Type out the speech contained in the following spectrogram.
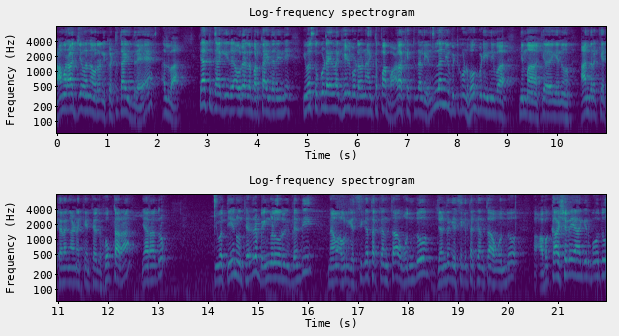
ರಾಮರಾಜ್ಯವನ್ನು ಅವರಲ್ಲಿ ಕಟ್ಟುತ್ತಾ ಇದ್ದರೆ ಅಲ್ವಾ? ಯಾತಕ್ಕಾಗಿ ಅವರೆಲ್ಲ ಬರ್ತಾ ಇದ್ದಾರೆ ಇಲ್ಲಿ? ಇವತ್ತು ಕೂಡ ಎಲ್ಲ ಹೇಳ್ಬಿಡೋಣ, ಆಯ್ತಪ್ಪ, ಭಾಳ ಕೆಟ್ಟದಲ್ಲಿ ಎಲ್ಲ ನೀವು ಬಿಟ್ಕೊಂಡು ಹೋಗ್ಬಿಡಿ, ನೀವು ನಿಮ್ಮ ಏನು, ಆಂಧ್ರಕ್ಕೆ, ತೆಲಂಗಾಣಕ್ಕೆ ಅಂತ ಹೇಳಿದ್ರೆ ಹೋಗ್ತಾರಾ ಯಾರಾದರೂ? ಇವತ್ತೇನು ಅಂತ ಹೇಳಿದ್ರೆ ಇದ್ದಲ್ಲಿ ನಾವು ಅವರಿಗೆ ಸಿಗತಕ್ಕಂಥ ಒಂದು, ಜನರಿಗೆ ಸಿಗತಕ್ಕಂಥ ಒಂದು ಅವಕಾಶವೇ ಆಗಿರ್ಬೋದು,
